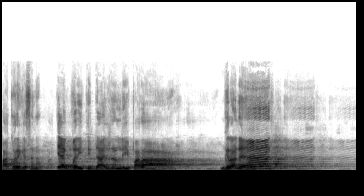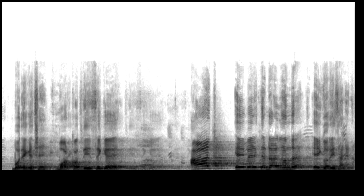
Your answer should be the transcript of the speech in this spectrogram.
পাক ঘরে গেছে না। একবারিতে ডাল রানলে পারা। গ্রানের ভরে গেছে, বরকত দিয়েছে কে? আজ এই বাড়িতে ডাল এই ঘরেই জানে না।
